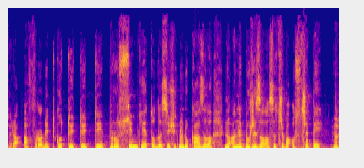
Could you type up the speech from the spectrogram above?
Teda Afroditko, ty, ty, ty, prosím tě, tohle si všechno dokázala, no a nepořezala se třeba o střepy? Ne,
